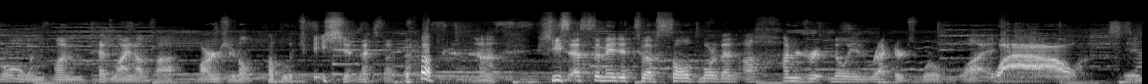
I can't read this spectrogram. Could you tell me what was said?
Roll in one headline of a marginal publication. Uh, she's estimated to have sold more than 100 million records worldwide. Wow. In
